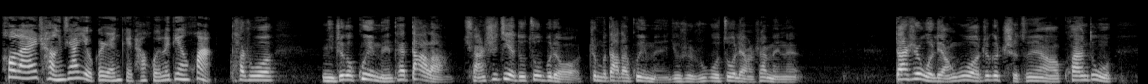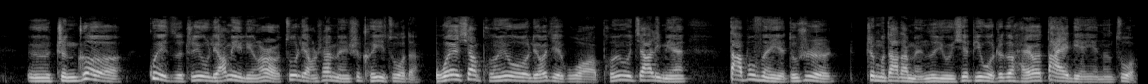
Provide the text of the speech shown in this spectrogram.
后来厂家有个人给他回了电话，他说：“你这个柜门太大了，全世界都做不了这么大的柜门。就是如果做两扇门呢，但是我量过这个尺寸啊，宽度。”嗯，整个柜子只有两米零二，做两扇门是可以做的。我也向朋友了解过，朋友家里面大部分也都是这么大的门子，有一些比我这个还要大一点也能做。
